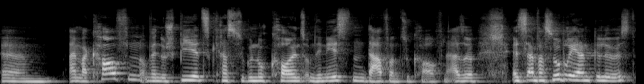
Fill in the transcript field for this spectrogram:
ähm, einmal kaufen und wenn du spielst, hast du genug Coins, um den nächsten davon zu kaufen. Also es ist einfach so brillant gelöst.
